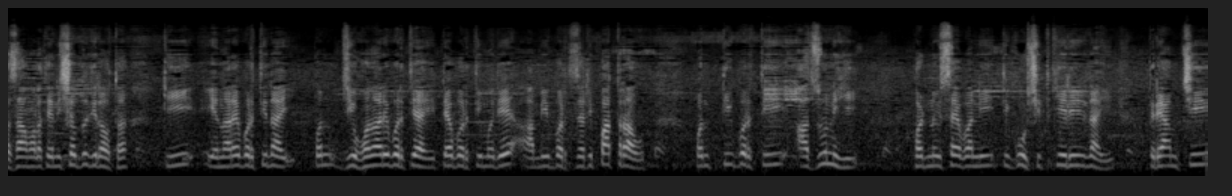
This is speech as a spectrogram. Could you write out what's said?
तसा आम्हाला त्यांनी शब्द दिला होता की येणाऱ्या भरती नाही पण जी होणारी भरती आहे त्या भरतीमध्ये आम्ही भरतीसाठी पात्र आहोत. पण ती भरती अजूनही फडणवीस साहेबांनी ती घोषित केलेली नाही तरी आमची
